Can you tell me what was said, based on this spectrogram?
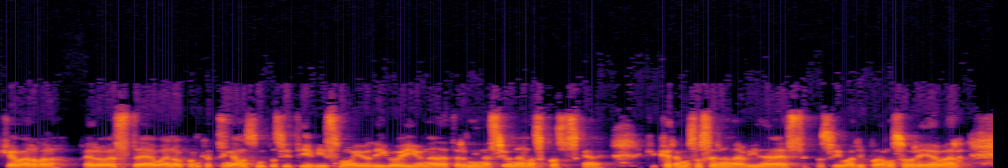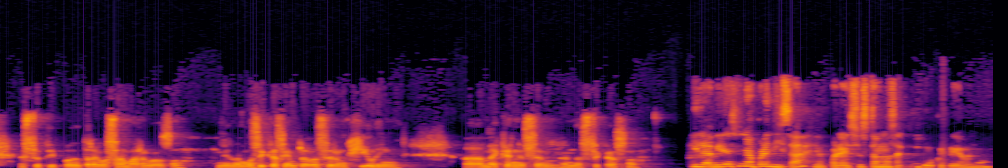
Qué bárbaro. Pero este, bueno, con que tengamos un positivismo, yo digo, y una determinación en las cosas que, que queremos hacer en la vida, este, pues igual y podamos sobrellevar este tipo de tragos amargos, ¿no? Y la música siempre va a ser un healing uh, mechanism en este caso. Y la vida es un aprendizaje, para eso estamos aquí, yo creo, ¿no?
